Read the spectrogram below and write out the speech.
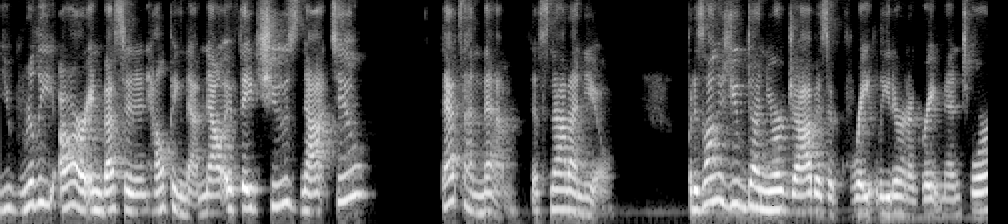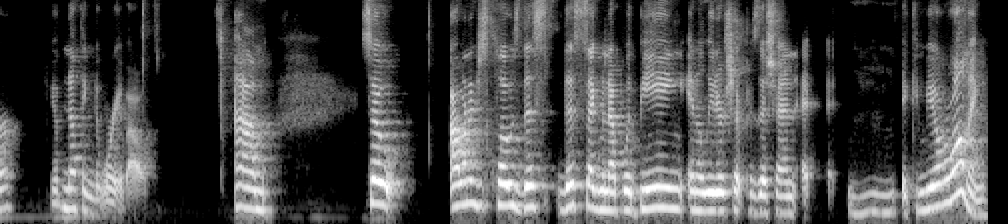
you really are invested in helping them. Now if they choose not to that's on them. That's not on you. But as long as you've done your job as a great leader and a great mentor you have nothing to worry about. Um, so I want to just close this this segment up with being in a leadership position. mm, it can be overwhelming.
